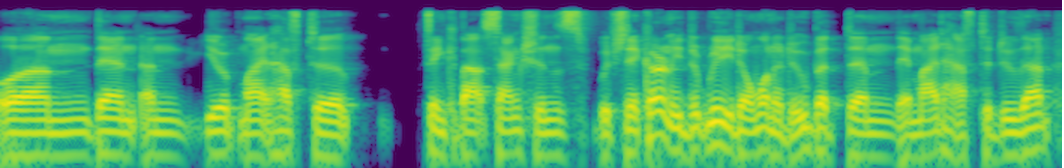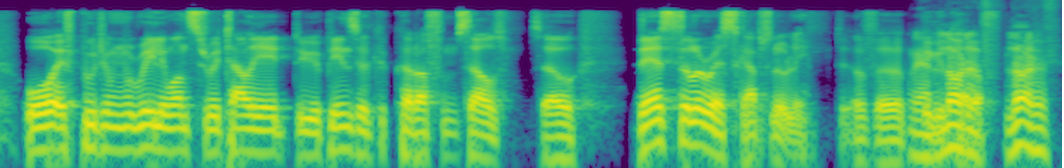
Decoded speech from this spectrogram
um, then and Europe might have to think about sanctions, which they currently really don't want to do, but um, they might have to do that. Or if Putin really wants to retaliate, the Europeans could cut off themselves. So there's still a risk, absolutely, of a, a lot of lot of.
